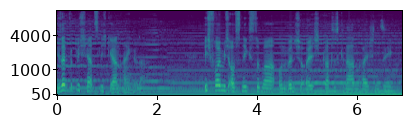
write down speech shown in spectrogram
Ihr seid wirklich herzlich gern eingeladen. Ich freue mich aufs nächste Mal und wünsche euch Gottes gnadenreichen Segen.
